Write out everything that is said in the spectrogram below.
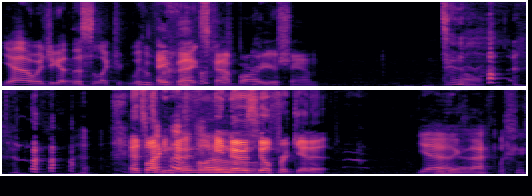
Yeah, where'd you get this electric blue? Hey from? Vex, can I borrow your sham? No. That's why Like he, that knows, he knows he'll forget it. yeah, Yeah. exactly.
